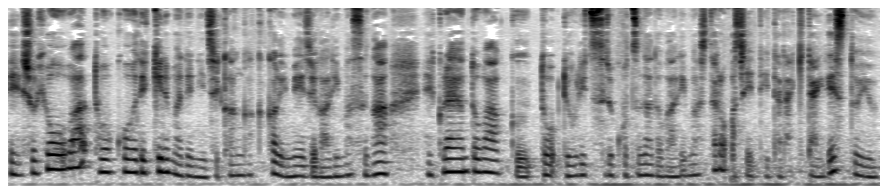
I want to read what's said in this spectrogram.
え書評は投稿できるまでに時間がかかるイメージがありますが、えクライアントワークと両立するコツなどがありましたら教えていただきたいですという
